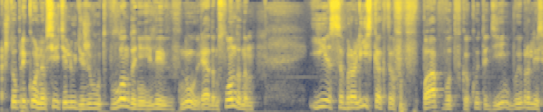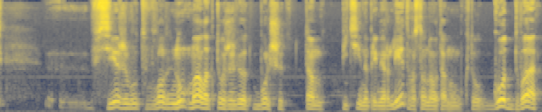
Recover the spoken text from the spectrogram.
Что прикольно, все эти люди живут в Лондоне или ну, рядом с Лондоном и собрались как-то в паб, вот в какой-то день выбрались. Все живут в Лондоне. Ну, мало кто живет больше там пяти, например, лет. В основном там кто год, два,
